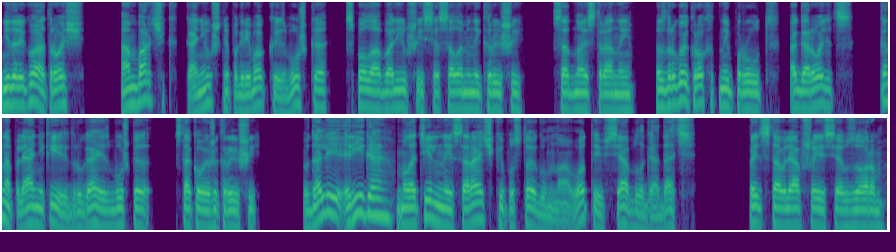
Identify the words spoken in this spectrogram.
недалеко от рощ. Амбарчик, конюшня, погребок, избушка с полуобвалившейся соломенной крышей с одной стороны, с другой — крохотный пруд, огородец конопляник и другая избушка с такой же крышей. Вдали Рига, молотильные сарайчик и пустое гумно. Вот и вся благодать, представлявшаяся взором.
